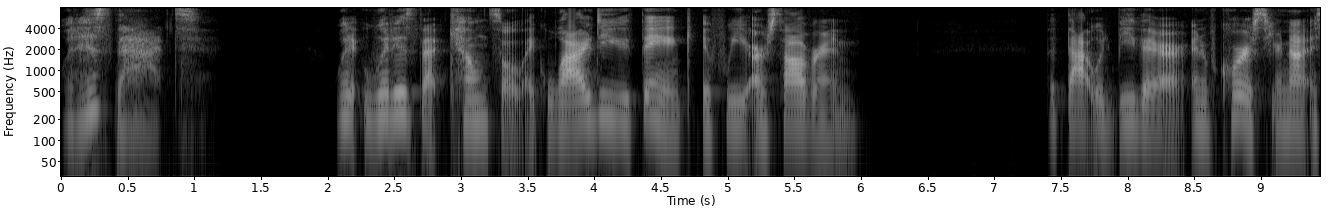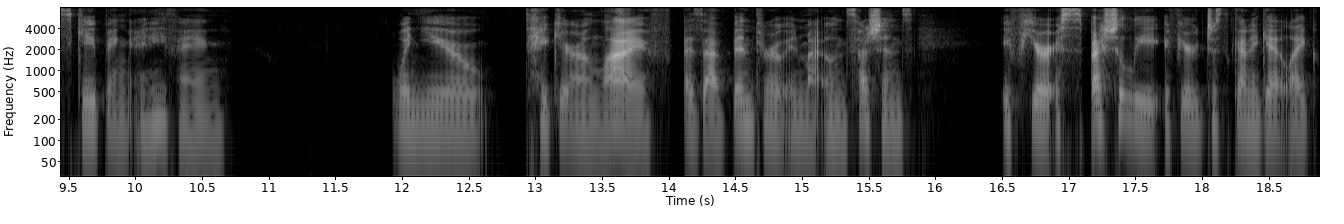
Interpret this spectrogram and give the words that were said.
What is that? What, what is that council? Like, why do you think if we are sovereign that that would be there? And of course, you're not escaping anything when you take your own life, as I've been through in my own sessions. If you're, especially if you're just going to get like,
